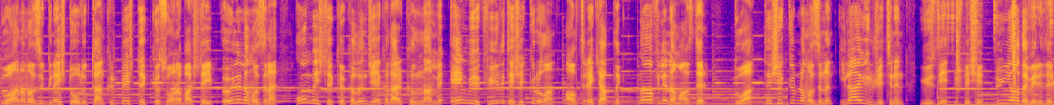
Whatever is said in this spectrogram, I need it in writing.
Dua namazı güneş doğduktan 45 dakika sonra başlayıp öğle namazına 15 dakika kalıncaya kadar kılınan ve en büyük fiili teşekkür olan 6 rekatlık nafile namazdır. Dua, teşekkür namazının ilahi ücretinin %75'i dünyada verilir.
